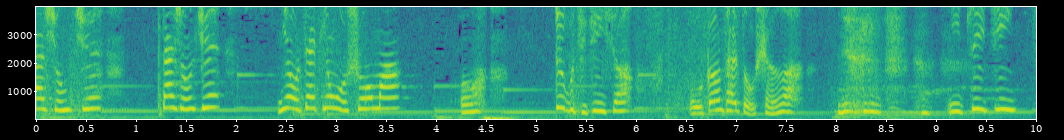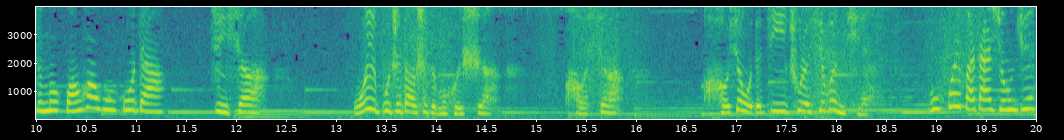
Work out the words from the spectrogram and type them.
大雄君，大雄君，你有在听我说吗？哦，对不起，静香，我刚才走神了。你最近怎么恍恍惚惚的？静香，我也不知道是怎么回事，好像，好像我的记忆出了些问题。不会吧，大雄君，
